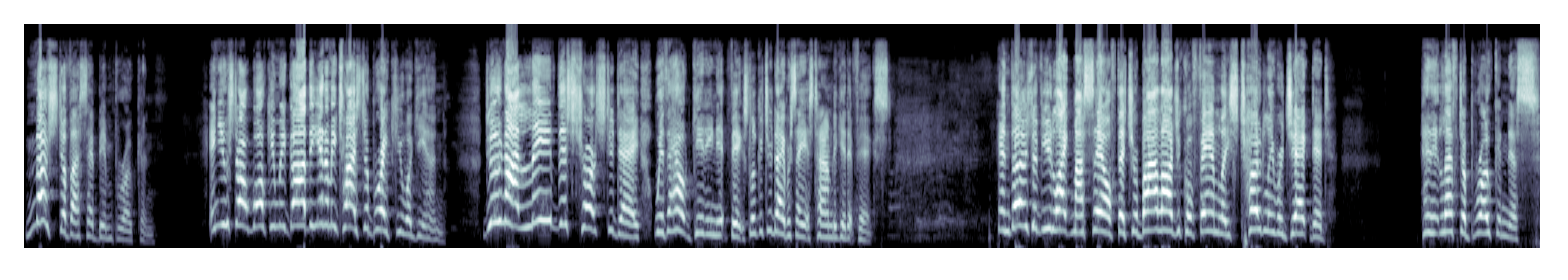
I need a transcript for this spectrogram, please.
Most of us have been broken and you start walking with God, the enemy tries to break you again. Do not leave this church today without getting it fixed. Look at your neighbor, say it's time to get it fixed. And those of you like myself that your biological family's totally rejected and it left a brokenness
